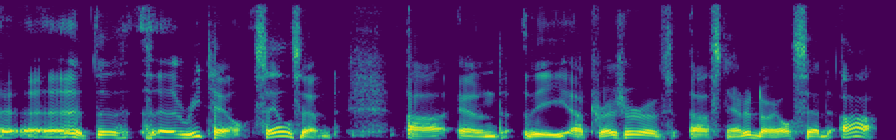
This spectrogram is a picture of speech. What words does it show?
at the retail sales end? and the treasurer of Standard Oil said, ah,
